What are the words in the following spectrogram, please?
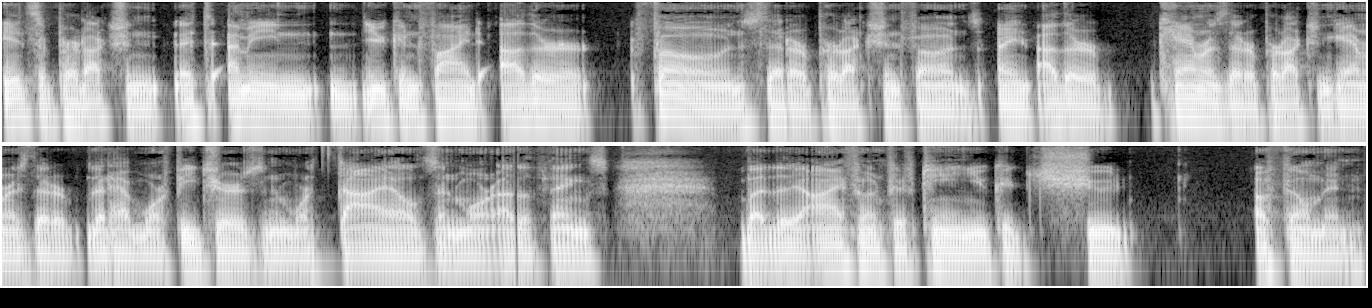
it's a production. It's, I mean, you can find other phones that are production phones. I mean, other cameras that are production cameras that are that have more features and more dials and more other things. But the iPhone 15, you could shoot a film in.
